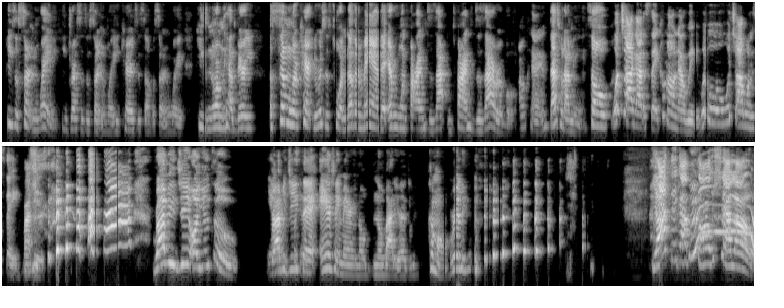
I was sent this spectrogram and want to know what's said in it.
he's a certain way. He dresses a certain way. He carries himself a certain way. He's normally has very a similar characteristics to another man that everyone finds desi- finds desirable. Okay. That's what I mean. So What y'all gotta say? Come on now with it. What, what, what y'all want to say about this? Robbie G on YouTube. Y'all Robbie G said Ange ain't marrying no nobody ugly. Come on, really? Y'all think I'm so shallow.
